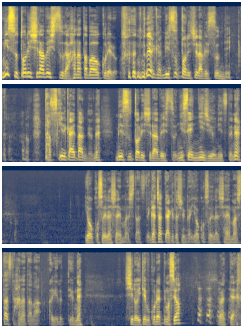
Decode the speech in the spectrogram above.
ミス取調室が花束をくれる。のやがミス取調室に。たすきに変えたんだよね。ミス取調室2022っつってね。ようこそいらっしゃいました」っつってガチャって開けた瞬間「ようこそいらっしゃいました」っつって花束あげるっていうね。白い手袋やってますよ。こうやって。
